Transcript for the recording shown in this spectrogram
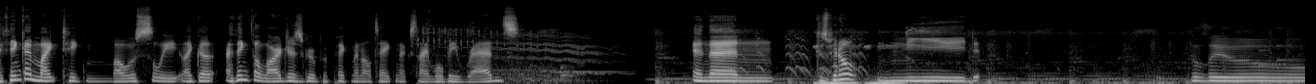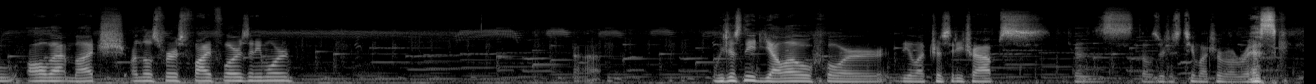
I think I might take mostly like a, I think the largest group of Pikmin I'll take next time will be reds. And then because we don't need blue all that much on those first five floors anymore. Uh, we just need yellow for the electricity traps because those are just too much of a risk.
